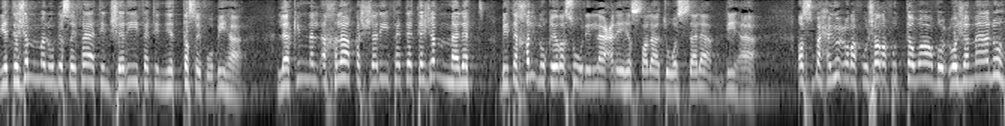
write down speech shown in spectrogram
يتجمل بصفات شريفة يتصف بها لكن الأخلاق الشريفة تجملت بتخلق رسول الله عليه الصلاة والسلام بها. أصبح يعرف شرف التواضع وجماله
